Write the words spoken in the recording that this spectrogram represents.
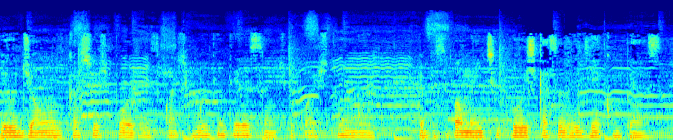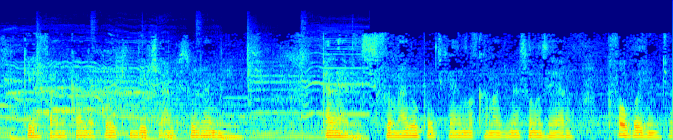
e o John com a sua esposa. Isso eu acho muito interessante. Eu gosto muito. É principalmente os caçadores de recompensa. Que eles fazem cada coisa que deixa absurdamente. Galera, esse foi mais um podcast no meu canal Dimensão Zero. Por favor, gente,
